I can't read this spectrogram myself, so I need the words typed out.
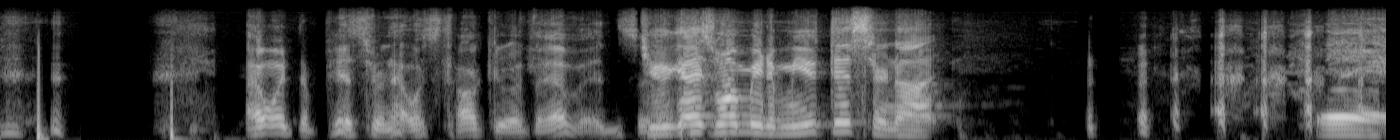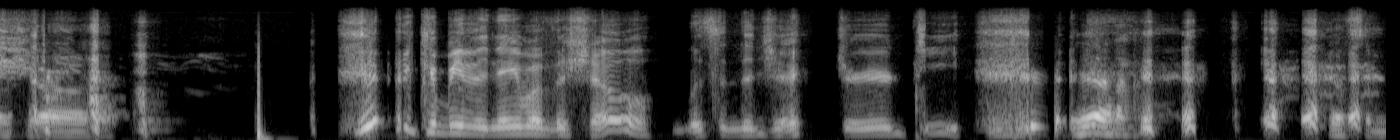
I went to piss when I was talking with Evan. So. Do you guys want me to mute this or not? Oh God. it could be the name of the show. Listen to Jared, Jared T. Yeah. Got some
